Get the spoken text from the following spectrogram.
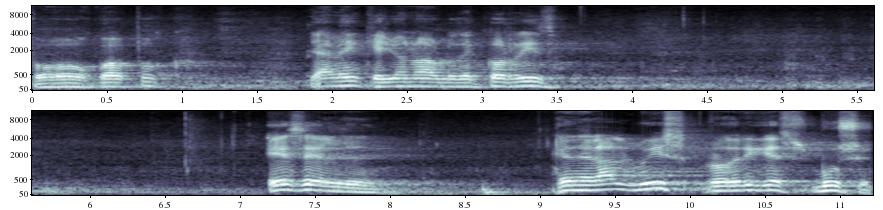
poco a poco. Ya ven que yo no hablo de corrido. Es el general Luis Rodríguez Bucio.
